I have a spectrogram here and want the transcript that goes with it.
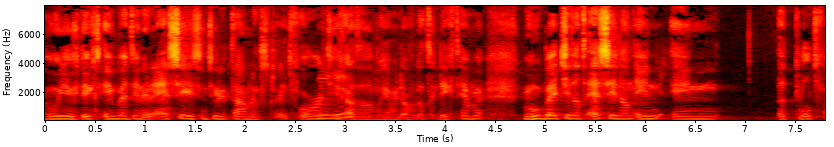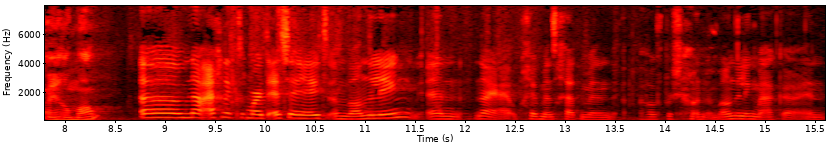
Hoe je een gedicht inbedt in een essay is natuurlijk tamelijk straightforward. Je Mhm. gaat het op een gegeven moment over dat gedicht hebben. Maar hoe bed je dat essay dan in, in het plot van je roman? Ehm, nou, eigenlijk maar, het essay heet een wandeling. En nou ja, op een gegeven moment gaat mijn hoofdpersoon een wandeling maken. En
